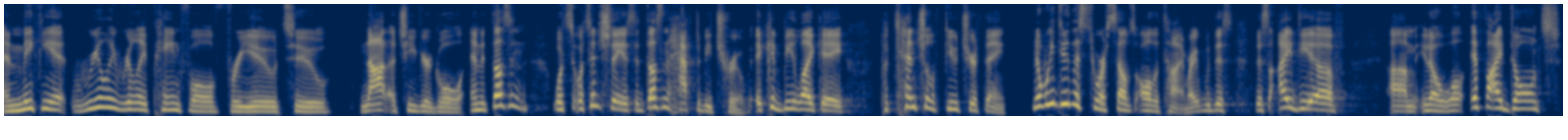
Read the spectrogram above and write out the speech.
and making it really, really painful for you to not achieve your goal. And it doesn't, what's, what's interesting is it doesn't have to be true. It could be like a potential future thing. Know, we do this to ourselves all the time, right? With this, this idea of, um, you know, well, if I don't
